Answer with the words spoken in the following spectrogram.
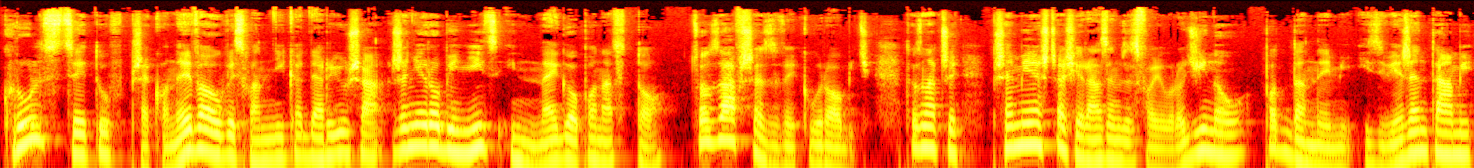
Król Scytów przekonywał wysłannika Dariusza, że nie robi nic innego ponad to, co zawsze zwykł robić, to znaczy przemieszcza się razem ze swoją rodziną, poddanymi i zwierzętami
